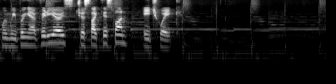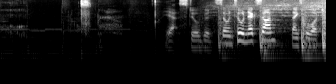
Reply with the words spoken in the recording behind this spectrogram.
when we bring out videos just like this one each week. Yeah, still good. So until next time, thanks for watching.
